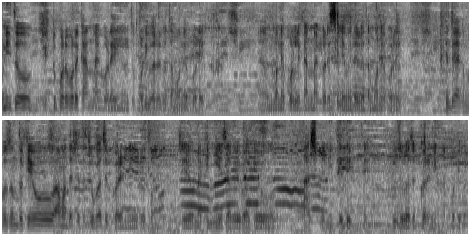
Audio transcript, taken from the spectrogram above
উনি তো একটু পরে পরে কান্না করে, হয়তো পরিবারের কথা মনে পড়ে মনে পড়লে কান্না করে ছেলে মেয়েদের কথা মনে পড়ে। কিন্তু এখন পর্যন্ত কেউ আমাদের সাথে যোগাযোগ করেনি এরকম, যে ওনাকে নিয়ে যাবে বা কেউ আসবে নিতে, দেখতে, কেউ যোগাযোগ করেনি ওনার পরিবার।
